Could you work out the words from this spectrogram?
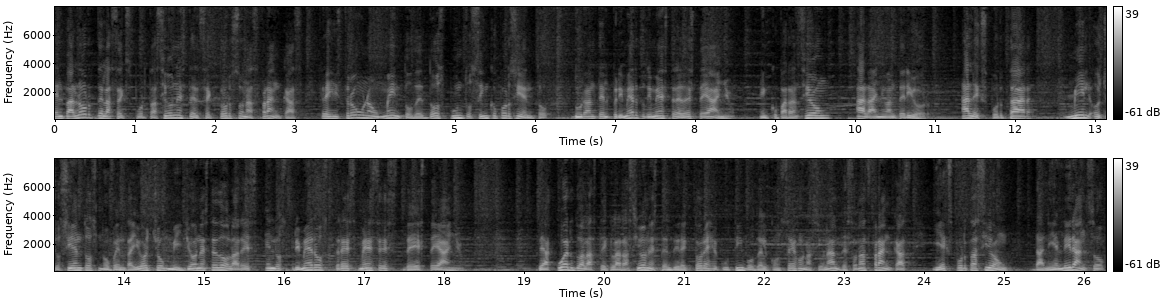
El valor de las exportaciones del sector zonas francas registró un aumento de 2.5% durante el primer trimestre de este año, en comparación al año anterior, al exportar 1.898 millones de dólares en los primeros tres meses de este año. De acuerdo a las declaraciones del director ejecutivo del Consejo Nacional de Zonas Francas y Exportación, Daniel Liranzo,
